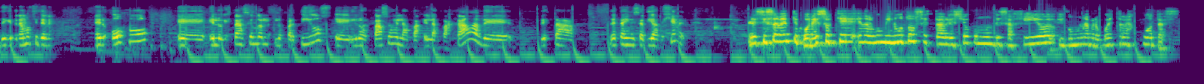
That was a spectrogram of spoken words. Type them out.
que tenemos que tener ojo eh, en lo que están haciendo los partidos eh, y los espacios en las, en las bajadas de, de, esta, de estas iniciativas de género. Precisamente por eso es que en algún minuto se estableció como un desafío y como una propuesta las cuotas,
